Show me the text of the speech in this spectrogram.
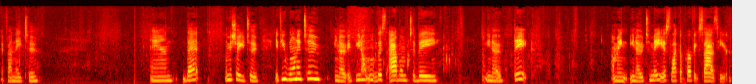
if I need to. And that, let me show you too. If you wanted to, you know, if you don't want this album to be, you know, thick, I mean, you know, to me, it's like a perfect size here.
